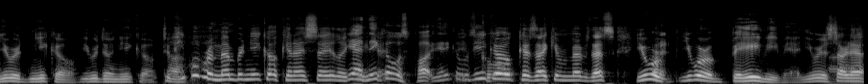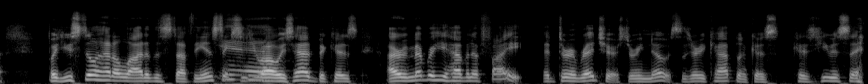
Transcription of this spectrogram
you were Nico. You were doing Nico. Do Oh. people remember Nico? Can I say like yeah, Nico was pu- Nico was Nico cool. because I can remember that's you were you were a baby man. You were starting Uh, out, but you still had a lot of the stuff, the instincts that you always had. Because I remember you having a fight at, during Red Chairs during Notes, with Jerry Kaplan, because because he was saying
